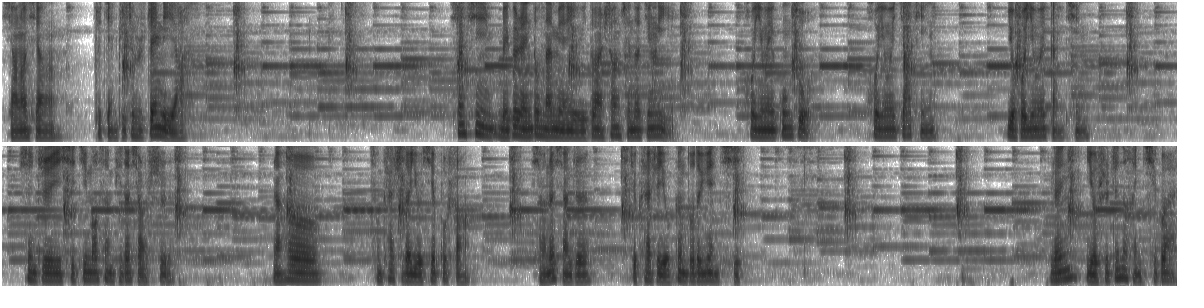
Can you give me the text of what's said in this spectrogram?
想了想，这简直就是真理呀！相信每个人都难免有一段伤神的经历，或因为工作，或因为家庭，又或因为感情，甚至一些鸡毛蒜皮的小事。然后，从开始的有些不爽，想着想着，就开始有更多的怨气。人有时真的很奇怪。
